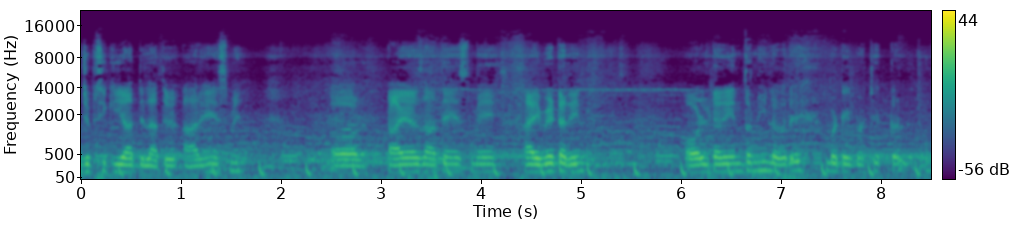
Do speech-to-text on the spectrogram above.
जिप्सी की याद दिलाते हुए आ रहे हैं इसमें। और टायर्स आते हैं इसमें, हाईवे टरेन ऑल टरेन तो नहीं लग रहे, बट एक बार चेक कर लेता हूँ।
